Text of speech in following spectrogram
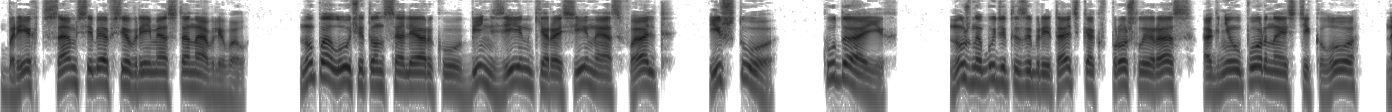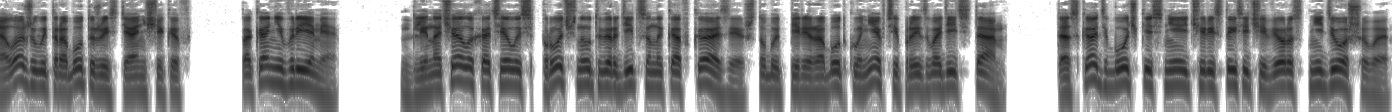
Брехт сам себя все время останавливал. Ну, получит он солярку, бензин, керосин и асфальт. И что? Куда их? Нужно будет изобретать, как в прошлый раз, огнеупорное стекло, налаживать работу жестянщиков. Пока не время, для начала хотелось прочно утвердиться на Кавказе, чтобы переработку нефти производить там. Таскать бочки с ней через тысячи верст недешево,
